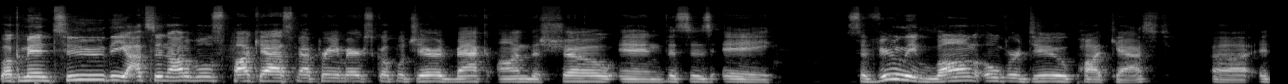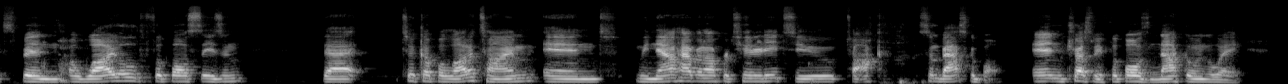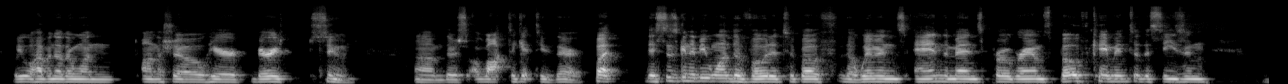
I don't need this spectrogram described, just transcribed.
Welcome into the Odds and Audibles podcast. Matt Prehm, Eric Skopil, Jared Mack on the show. And this is a severely long overdue podcast. Uh, it's been a wild football season that took up a lot of time. And we now have an opportunity to talk some basketball. And trust me, football is not going away. We will have another one on the show here very soon. Um, there's a lot to get to there, but this is going to be one devoted to both the women's and the men's programs. Both came into the season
